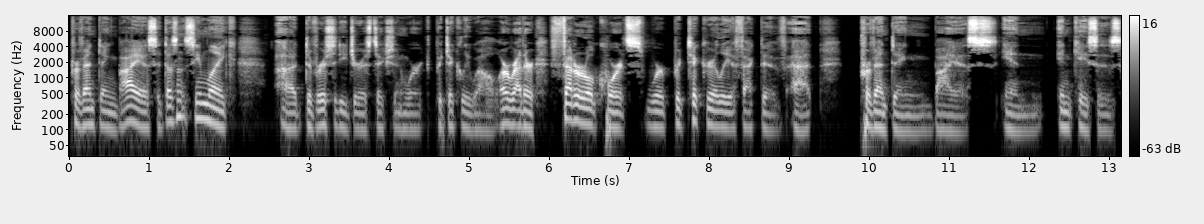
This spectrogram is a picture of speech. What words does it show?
preventing bias, it doesn't seem like uh, diversity jurisdiction worked particularly well, or rather, federal courts were particularly effective at preventing bias in in cases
